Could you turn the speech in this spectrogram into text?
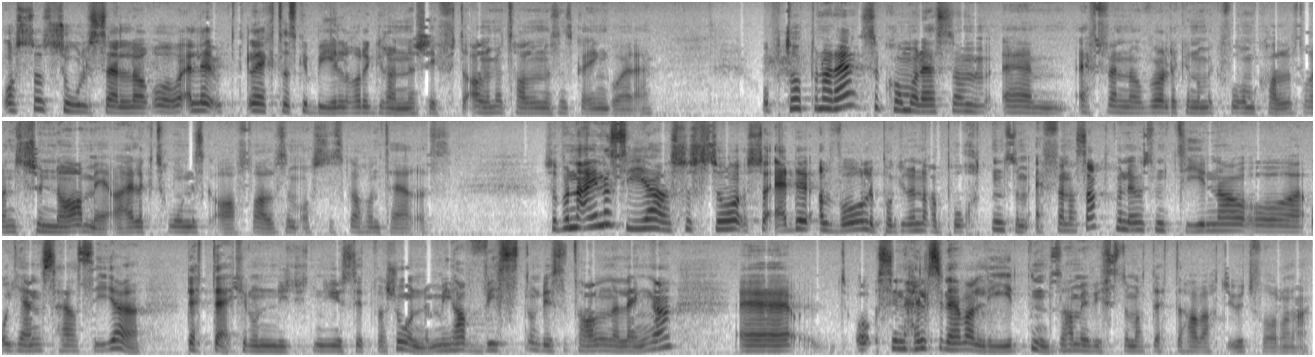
også solceller og elektriske biler og det grønne skiftet. Alle metallene som skal inngå i det. Og på toppen av det så kommer det som eh, FN og World Economic Forum kaller for en tsunami av elektronisk avfall, som også skal håndteres. Så på den ene sida så, så, så, er det alvorlig pga. rapporten som FN har sagt, men det er jo som Tina og, og Jens her sier, dette er ikke noen ny, ny, situasjon. Vi har visst om disse tallene lenge. Eh, og siden, helt siden jeg var liten, så har vi visst om at dette har vært utfordrende.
